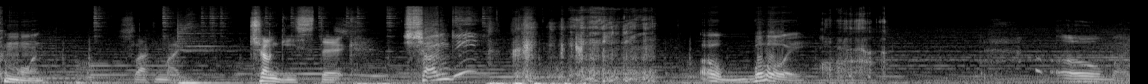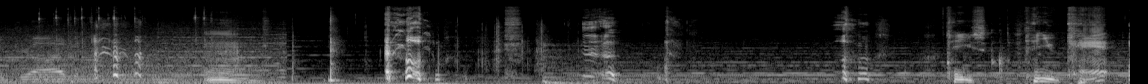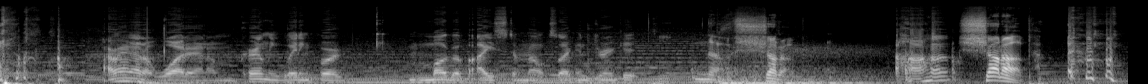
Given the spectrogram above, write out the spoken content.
Come on. Slapping my chungy stick. Chungy? oh boy. Oh my god. Mm. Can you? Can you can't? I ran out of water and I'm currently waiting for a mug of ice to melt so I can drink it. No, shut up. Uh huh? Shut up.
